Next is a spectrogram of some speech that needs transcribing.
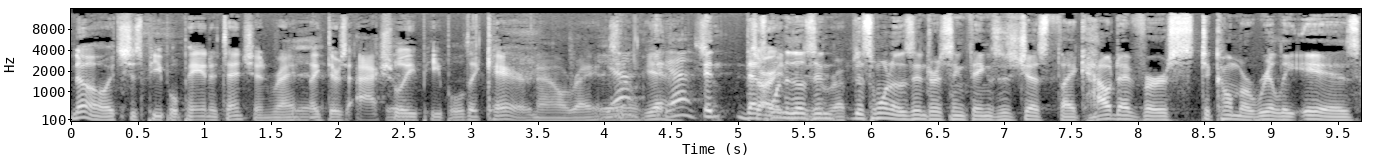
no. It's just people paying attention, right? Yeah. Like there's actually people that care now, right? Yeah, So, yeah. And that's Sorry one of those. In, that's one of those interesting things. Is just like how diverse Tacoma really is,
